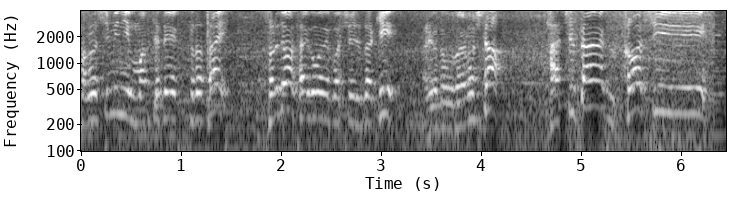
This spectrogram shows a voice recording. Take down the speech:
楽しみに待っててください。それでは最後までご視聴いただきありがとうございましたハッシュタグコーシ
